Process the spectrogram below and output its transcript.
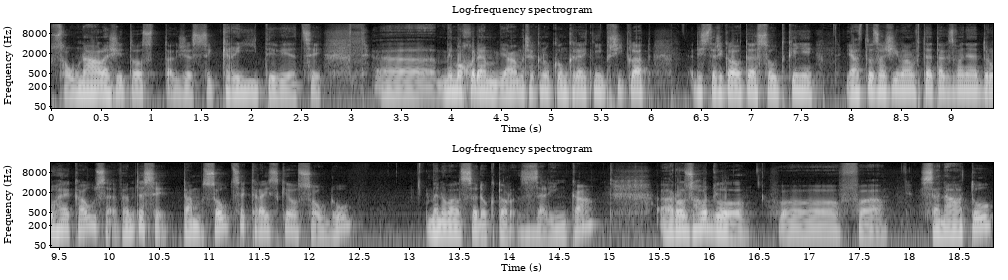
sounáležitost, takže si kryjí ty věci. E, mimochodem, já vám řeknu konkrétní příklad, když jste říkal o té soudkyni, já to zažívám v té takzvané druhé kauze. Vemte si, tam soudce krajského soudu, jmenoval se doktor Zelinka, rozhodl v, v Senátu,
